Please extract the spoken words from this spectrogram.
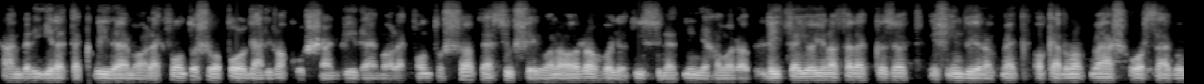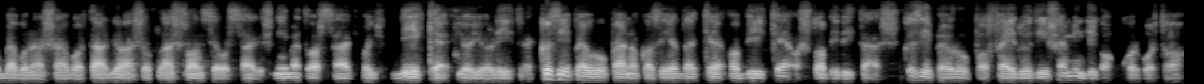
emberi életek védelme a legfontosabb, a polgári lakosság védelme a legfontosabb, tehát szükség van arra, hogy a tűzszünet minél hamarabb létrejöjjön a felek között, és induljanak meg akár a más országok bevonásával tárgyalások, láss Franciaország és Németország, hogy béke jöjjön létre. Közép-Európának az érdeke a béke, a stabilitás. Közép-Európa fejlődése mindig akkor volt a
